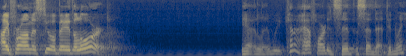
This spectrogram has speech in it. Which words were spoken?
I promise to obey the Lord. Yeah, we kind of half hearted said, said that, didn't we?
